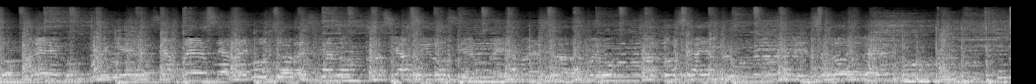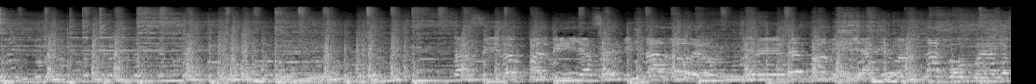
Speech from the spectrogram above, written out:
Son parejos, se quieren, se aprecian, hay mucho respeto, así ha sido siempre, ya no es nada nuevo, cuando se haya fruto también se los vemos. Nacido en Palmillas, cerquita al rodeo, viene de familia que no anda con juegos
